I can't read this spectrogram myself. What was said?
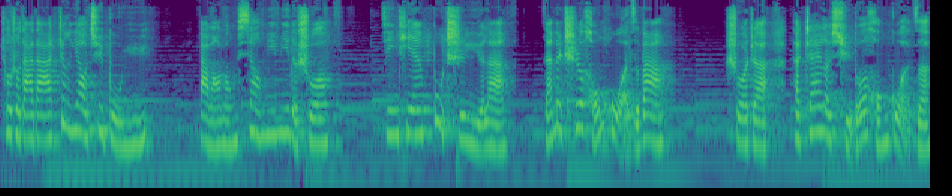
抽抽搭搭正要去捕鱼。霸王龙笑眯眯地说：“今天不吃鱼了，咱们吃红果子吧。”说着，他摘了许多红果子。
